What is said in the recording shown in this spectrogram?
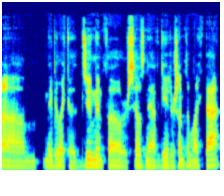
um, maybe like a ZoomInfo or sales navigate or something like that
